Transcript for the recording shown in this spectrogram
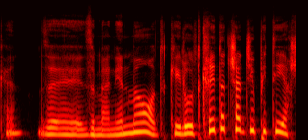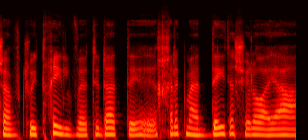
כן, זה, זה מעניין מאוד. כאילו, תקחי את ה ChatGPT עכשיו, כשהוא התחיל, ואת יודעת, אה, חלק מהדאטה שלו היה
